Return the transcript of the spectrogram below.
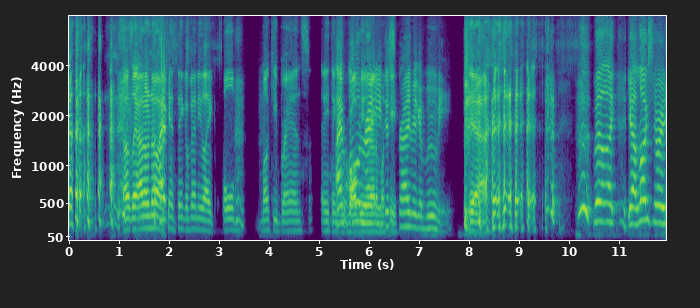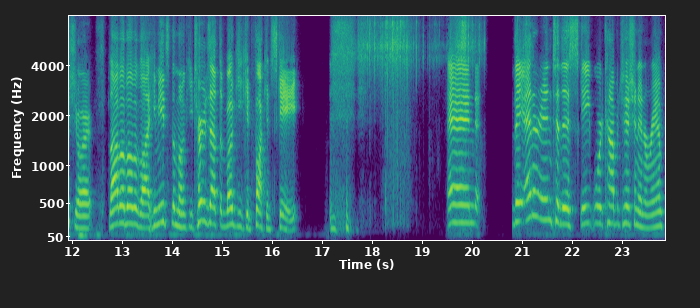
I was like, I don't know. I can't think of any like old monkey brands. Anything I'm around a already describing a movie. yeah. but like, yeah, long story short, blah blah blah blah blah. He meets the monkey. Turns out the monkey can fucking skate. And they enter into this skateboard competition in a ramp.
